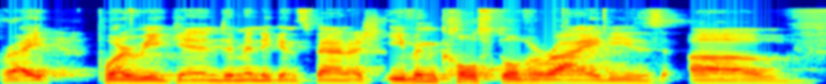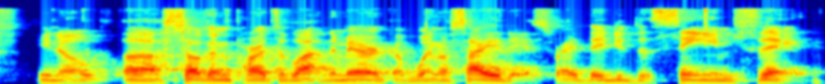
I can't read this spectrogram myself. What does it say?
right? Puerto Rican, Dominican Spanish, even coastal varieties of, you know, uh, southern parts of Latin America, Buenos Aires, right? They do the same thing.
